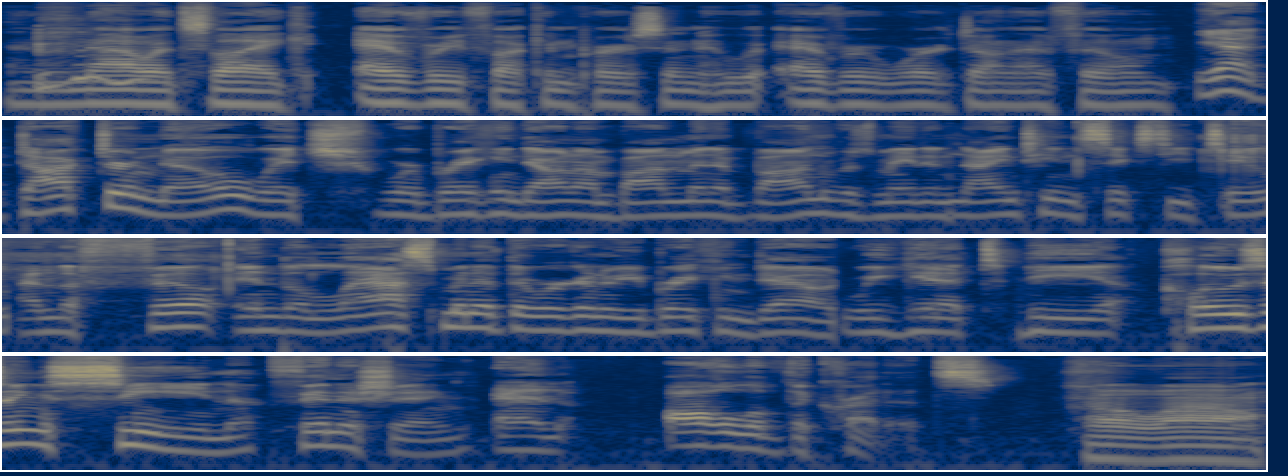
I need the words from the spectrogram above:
and mhm. now it's like every fucking person who ever worked on that film. Yeah, Doctor No, which we're breaking down on Bond Minute Bond, was made in 1962, and the film in the last minute that we're going to be breaking down, we get the closing scene finishing and all of the credits. Oh wow!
